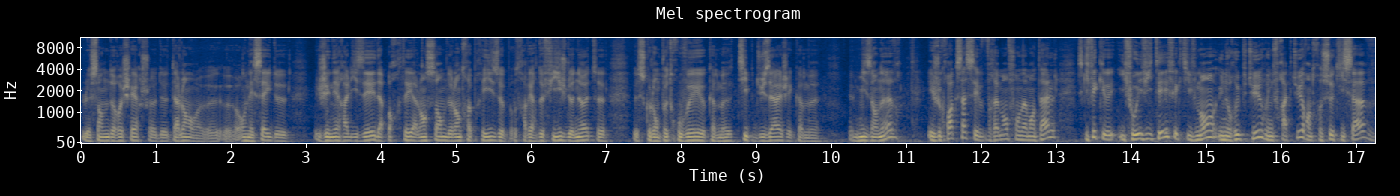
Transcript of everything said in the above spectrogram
le centre de recherche de talent, euh, on essaye de généraliser, d'apporter à l'ensemble de l'entreprise, au travers de fiches, de notes, ce que l'on peut trouver comme type d'usage et comme mise en œuvre. Et je crois que ça, c'est vraiment fondamental. Ce qui fait qu'il faut éviter effectivement une rupture, une fracture entre ceux qui savent,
